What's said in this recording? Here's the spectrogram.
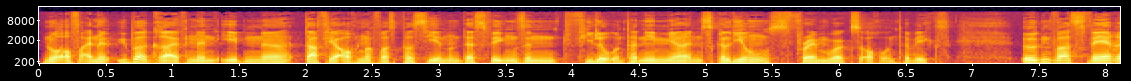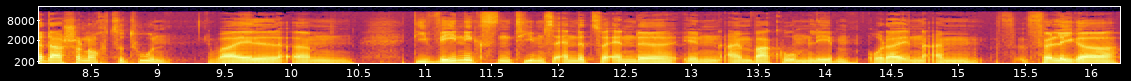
Nur auf einer übergreifenden Ebene darf ja auch noch was passieren und deswegen sind viele Unternehmen ja in Skalierungsframeworks auch unterwegs. Irgendwas wäre da schon noch zu tun, weil ähm, die wenigsten Teams Ende zu Ende in einem Vakuum leben oder in einem völliger,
